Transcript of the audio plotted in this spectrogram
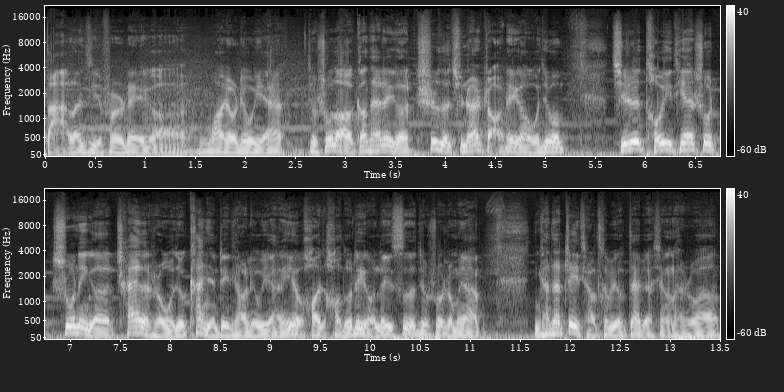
打了几份这个网友留言，就说到刚才这个吃的去哪儿找这个，我就其实头一天说说那个拆的时候，我就看见这条留言，也有好好多这种类似的，就说什么呀？你看他这条特别有代表性，他说。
